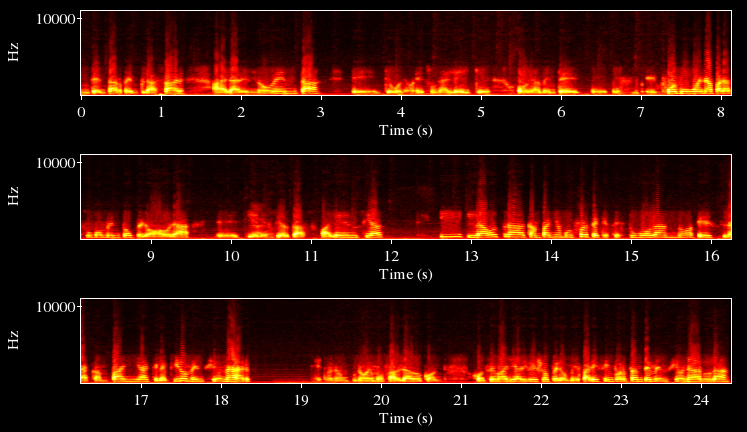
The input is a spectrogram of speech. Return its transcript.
intenta reemplazar a la del 90, eh, que bueno, es una ley que obviamente eh, es- eh, fue muy buena para su momento, pero ahora eh, tiene Claro. ciertas falencias. Y la otra campaña muy fuerte que se estuvo dando es la campaña, que la quiero mencionar, esto no, no hemos hablado con José María Di Bello, pero me parece importante mencionarla,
